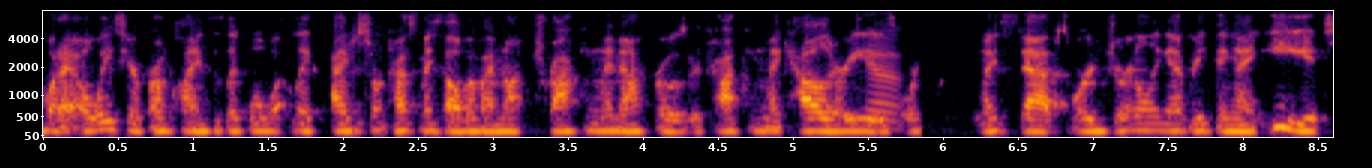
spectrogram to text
what i always hear from clients is like well what like i just don't trust myself if i'm not tracking my macros or tracking my calories yeah. or my steps or journaling everything i eat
